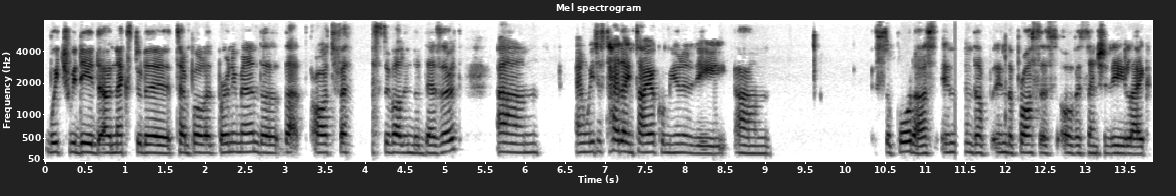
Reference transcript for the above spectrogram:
which we did uh, next to the temple at Burning Man, the, that art festival in the desert. Um, and we just had an entire community um, support us in the in the process of essentially like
